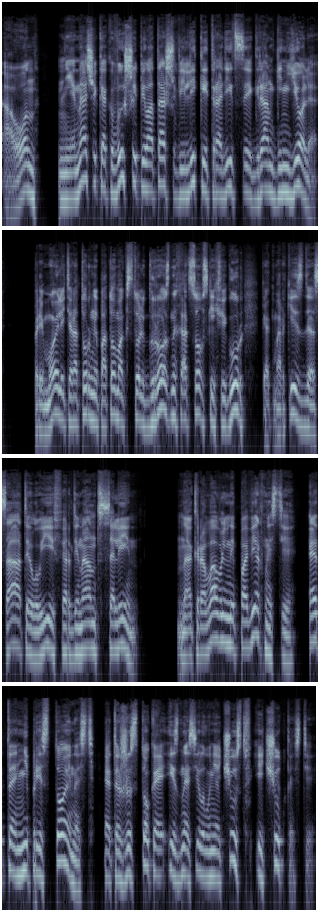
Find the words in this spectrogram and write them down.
А он не иначе, как высший пилотаж великой традиции Гран-Гиньоля, прямой литературный потомок столь грозных отцовских фигур, как Маркиз де Сад и Луи Фердинанд Салин. На окровавленной поверхности это непристойность, это жестокое изнасилование чувств и чуткости.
